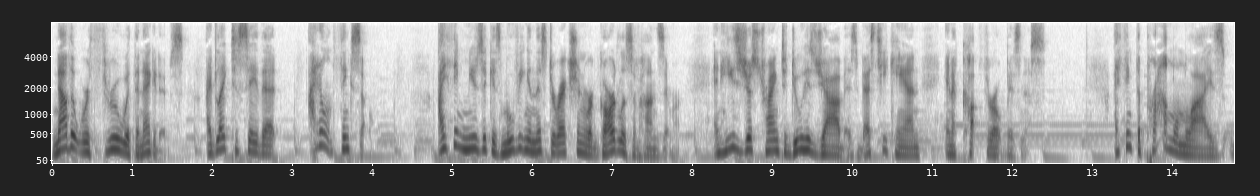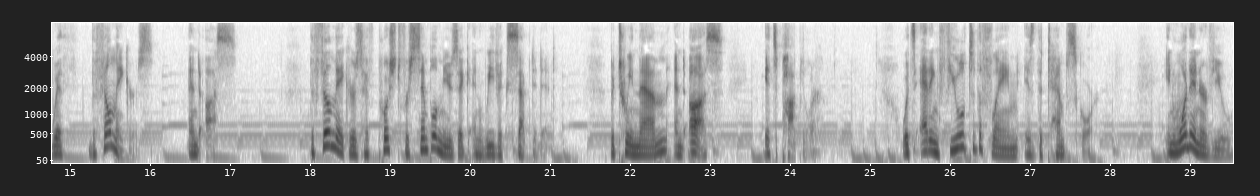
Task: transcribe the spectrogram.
Now that we're through with the negatives, I'd like to say that I don't think so. I think music is moving in this direction regardless of Hans Zimmer, and he's just trying to do his job as best he can in a cutthroat business. I think the problem lies with the filmmakers and us. The filmmakers have pushed for simple music and we've accepted it. Between them and us, it's popular. What's adding fuel to the flame is the temp score. In one interview,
